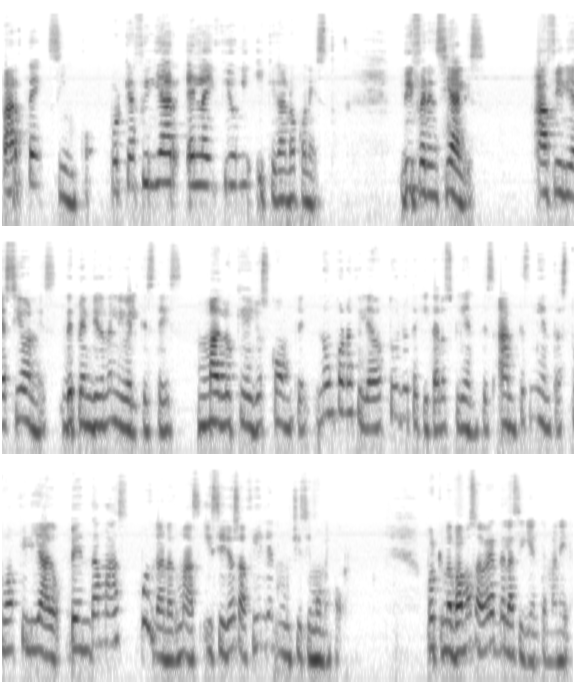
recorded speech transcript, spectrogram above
Parte 5. ¿Por qué afiliar en la y qué gano con esto? Diferenciales. Afiliaciones, dependiendo del nivel que estés, más lo que ellos compren. Nunca un afiliado tuyo te quita los clientes. Antes, mientras tu afiliado venda más, pues ganas más. Y si ellos afilian, muchísimo mejor. Porque nos vamos a ver de la siguiente manera.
